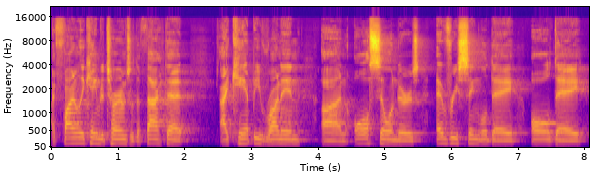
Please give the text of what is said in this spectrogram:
I finally came to terms with the fact that I can't be running on all cylinders every single day, all day,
